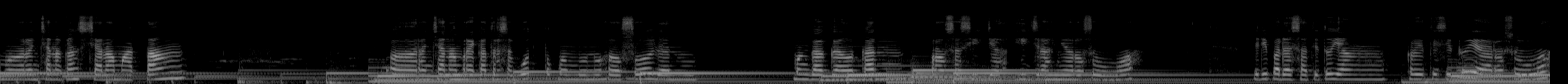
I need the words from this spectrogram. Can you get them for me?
merencanakan secara matang e, rencana mereka tersebut untuk membunuh Rasul dan menggagalkan proses hijrahnya Rasulullah. Jadi pada saat itu yang kritis itu ya Rasulullah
